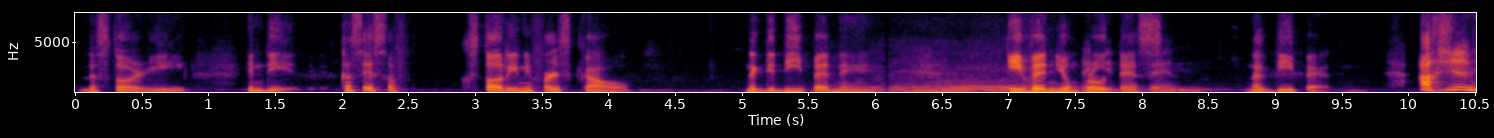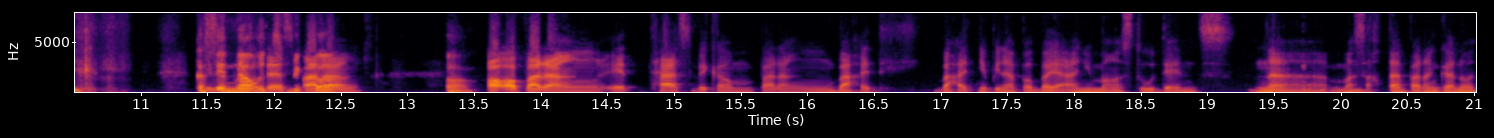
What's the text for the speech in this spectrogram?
the story? Hindi, kasi sa story ni First Cow, nagdi-deepen eh. Even yung protest, nag-deepen. Actually, Kasi now it's protest, become, parang, Oh. Oo, parang it has become parang bakit bakit niyo pinapabayaan yung mga students na masaktan parang ganun.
